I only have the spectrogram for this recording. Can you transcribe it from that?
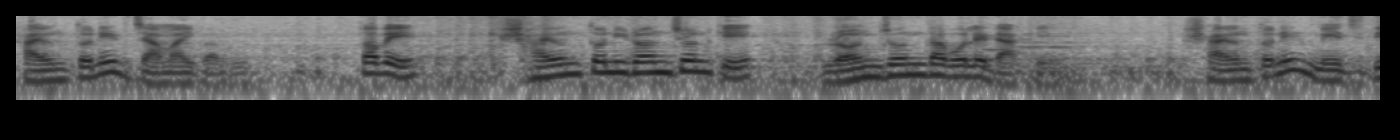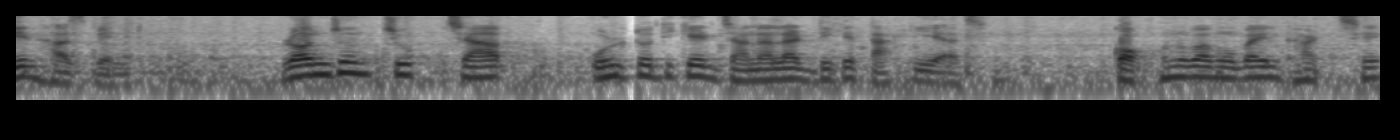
সায়ন্তনীর জামাইবাবু। তবে সায়ন্তনী রঞ্জনকে রঞ্জনদা বলে ডাকে, সায়ন্তনীর মেজদির হাজবেন্ড রঞ্জন চুপচাপ উল্টো দিকের জানালার দিকে তাকিয়ে আছে। কখনো বা মোবাইল ঘাটছে,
